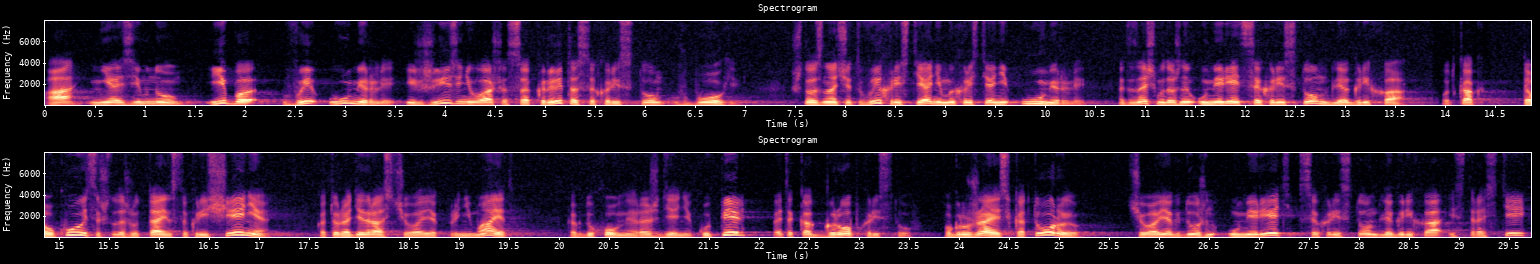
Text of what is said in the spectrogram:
а не о земном. Ибо вы умерли, и жизнь ваша сокрыта со Христом в Боге. Что значит вы, христиане, мы, христиане, умерли? Это значит, мы должны умереть со Христом для греха. Вот как толкуется, что даже вот таинство крещения, которое один раз человек принимает, как духовное рождение, купель – это как гроб Христов, погружаясь в которую человек должен умереть со Христом для греха и страстей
